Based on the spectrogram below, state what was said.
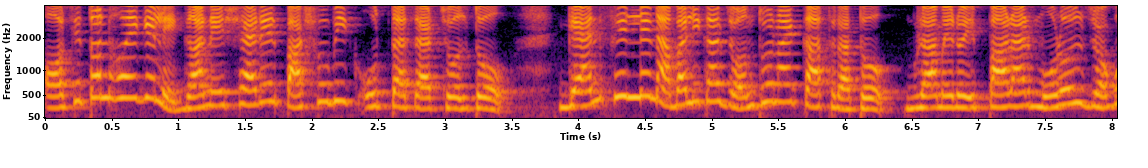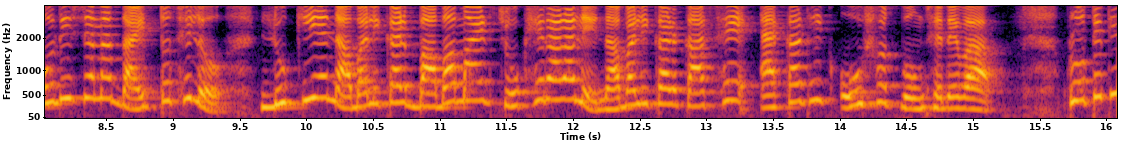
অচেতন হয়ে গেলে গানের স্যারের পাশবিক অত্যাচার চলতো। জ্ঞান ফিরলে নাবালিকা যন্ত্রণায় কাতরাতো। গ্রামের ওই পাড়ার মোড়ল জগদীশ জানার দায়িত্ব ছিল, লুকিয়ে নাবালিকার বাবা মায়ের চোখের আড়ালে নাবালিকার কাছে একাধিক ঔষধ পৌঁছে দেওয়া। প্রতিটি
